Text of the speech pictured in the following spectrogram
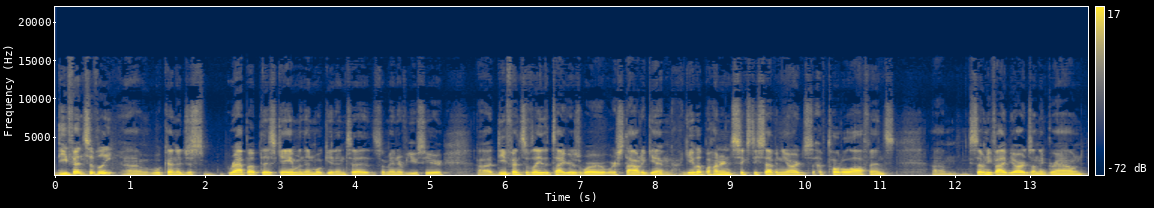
defensively, uh, we'll kind of just wrap up this game and then we'll get into some interviews here. Uh, defensively, the Tigers were were stout again. Gave up 167 yards of total offense, um, 75 yards on the ground,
